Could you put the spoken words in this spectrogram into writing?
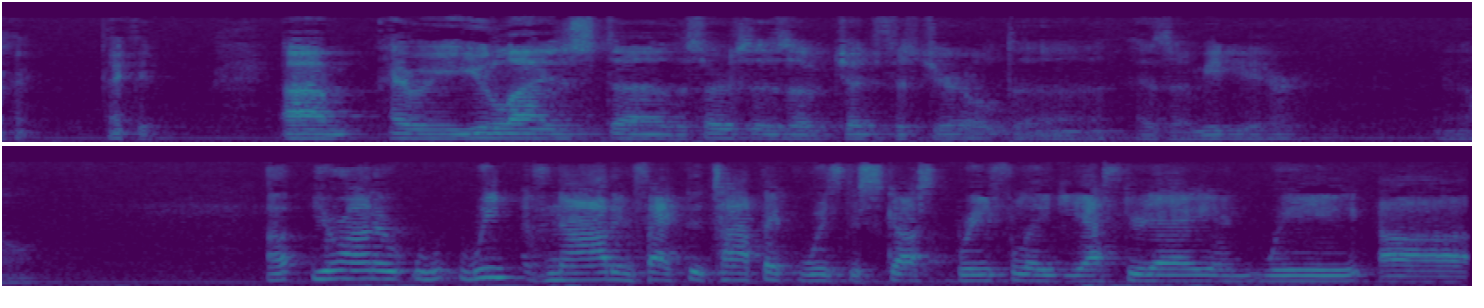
Okay, thank you. Um, have we utilized uh, the services of Judge Fitzgerald uh, as a mediator? at all? Your Honor, we have not. In fact, the topic was discussed briefly yesterday, and we uh,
